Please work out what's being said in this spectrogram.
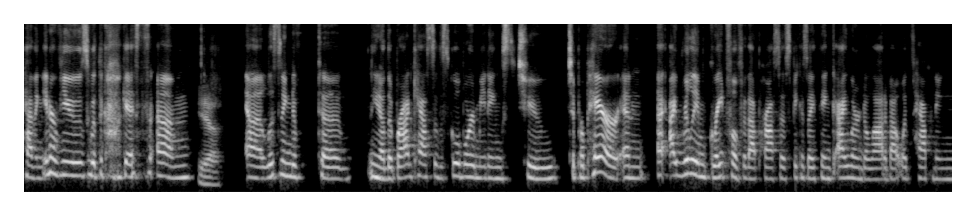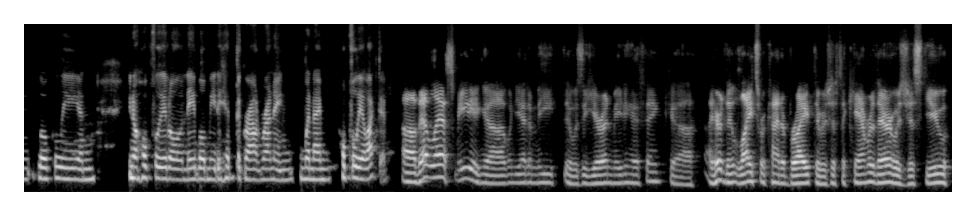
having interviews with the caucus. Um, yeah. Uh, listening to, to you know the broadcasts of the school board meetings to to prepare and I, I, really am grateful for that process because i think i learned a lot about what's happening locally and you know, hopefully it'll enable me to hit the ground running when I'm hopefully elected. Uh, that last meeting, uh, when you had a meet, it was a year-end meeting, I think. Uh, I heard the lights were kind of bright. There was just a camera there. It was just you.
